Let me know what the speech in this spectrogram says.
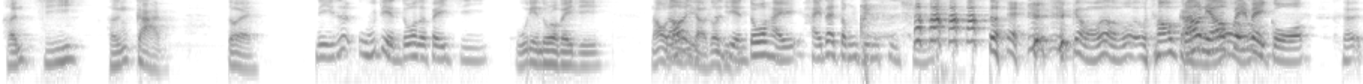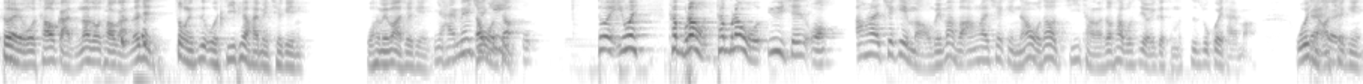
很急很赶，对。你是五点多的飞机，五点多的飞机，然后我到机场四点多还还在东京市区，对，干我我我超赶，然后你要飞美国，对我超赶，那时候超赶，而且重点是我机票还没 check in，我还没办法 check in，你还没 check in，对，因为他不让我，他不让我预先往 online check in 嘛，我没办法 online check in，然后我到机场的时候，他不是有一个什么自助柜台嘛，我也想要 check in，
